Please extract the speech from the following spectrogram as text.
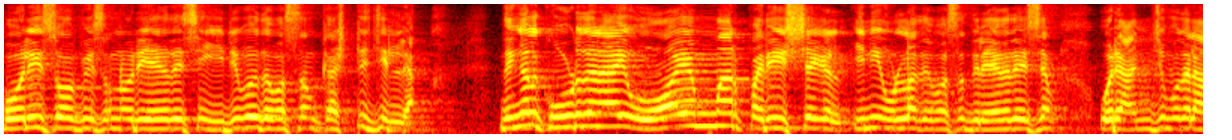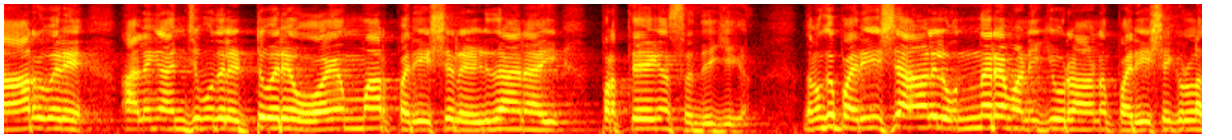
പോലീസ് ഓഫീസറിന് ഒരു ഏകദേശം ഇരുപത് ദിവസം കഷ്ടിച്ചില്ല. നിങ്ങൾ കൂടുതലായി ഒ എം ആർ പരീക്ഷകൾ ഇനിയുള്ള ദിവസത്തിൽ ഏകദേശം ഒരു അഞ്ച് മുതൽ ആറ് വരെ അല്ലെങ്കിൽ അഞ്ച് മുതൽ എട്ട് വരെ ഒ എം ആർ പരീക്ഷകൾ എഴുതാനായി പ്രത്യേകം ശ്രദ്ധിക്കുക. നമുക്ക് പരീക്ഷ ഹാളിൽ ഒന്നര മണിക്കൂറാണ് പരീക്ഷയ്ക്കുള്ള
